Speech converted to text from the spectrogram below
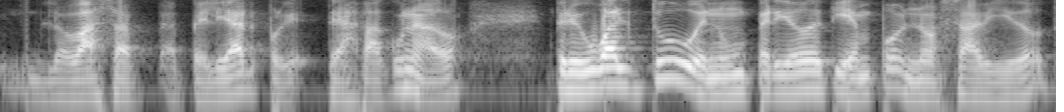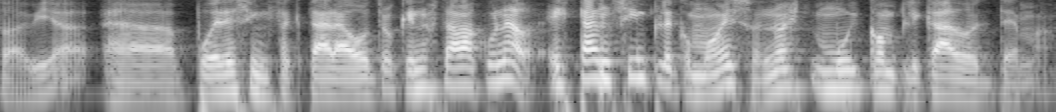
lo vas a, pelear porque te has vacunado, pero igual tú en un periodo de tiempo, no sabido todavía, uh, puedes infectar a otro que no está vacunado. Es tan simple como eso, no es muy complicado el tema.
